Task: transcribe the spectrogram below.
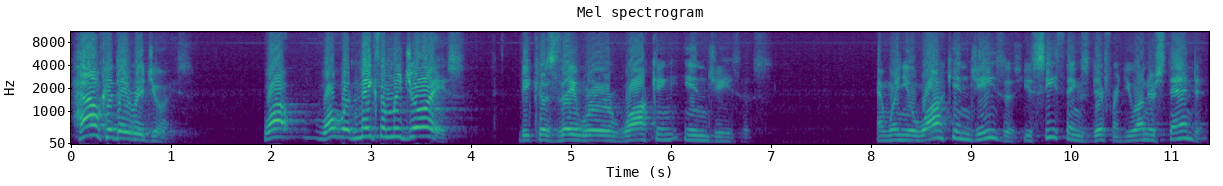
how could they rejoice? What, what would make them rejoice? Because they were walking in Jesus. And when you walk in Jesus, you see things different. You understand it.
